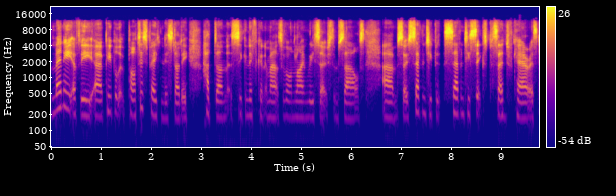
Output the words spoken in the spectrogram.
Many of the uh, people that participated in this study had done significant amounts of online research themselves. Um, so 70, 76% of carers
